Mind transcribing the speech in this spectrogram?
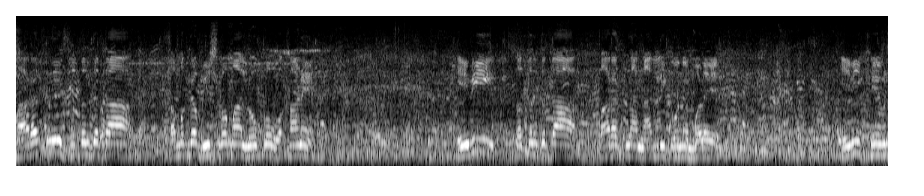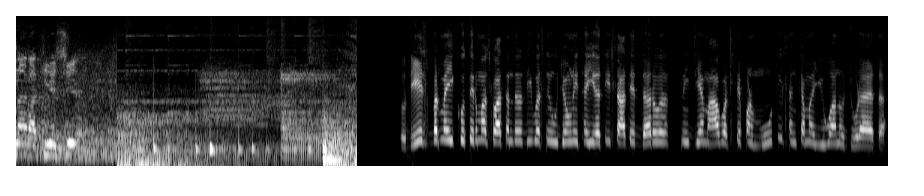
ભારતની સ્વતંત્રતા સમગ્ર વિશ્વમાં લોકો વખાણે એવી સ્વતંત્રતા ભારતના નાગરિકોને મળે એવી ખેવના રાખીએ છીએ. તો દેશભરમાં એકોતેરમાં સ્વાતંત્ર્ય દિવસની ઉજવણી થઈ હતી. સાથે દર વર્ષની જેમ આ વર્ષે પણ મોટી સંખ્યામાં યુવાનો જોડાયા હતા.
